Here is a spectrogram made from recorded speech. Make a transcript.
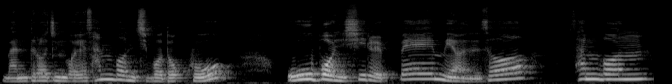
만들어진 거에 3번 집어넣고 5번 실을 빼면서 3번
